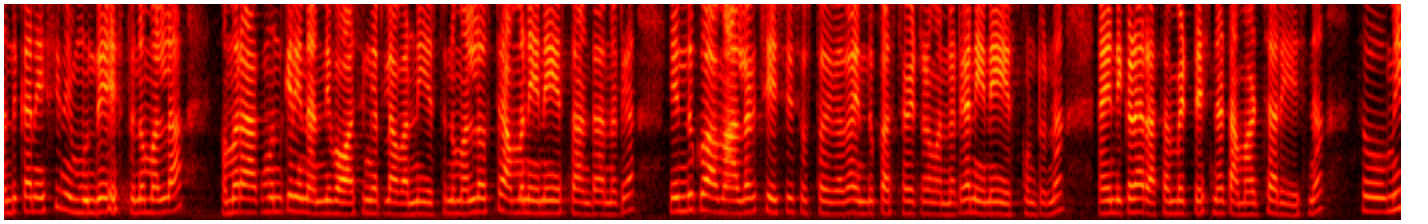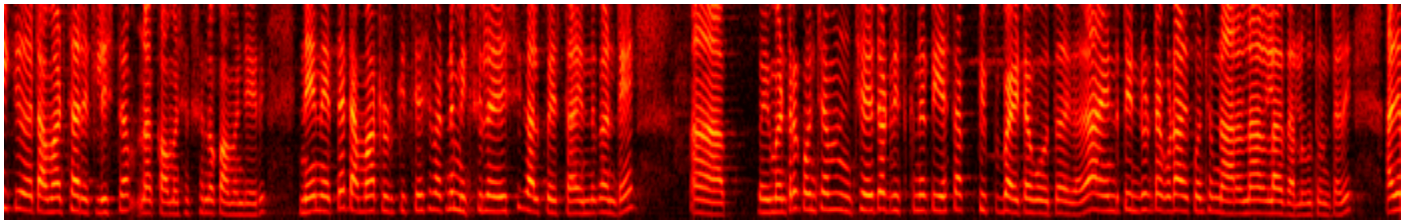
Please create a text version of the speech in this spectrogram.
అందుకనేసి నేను ముందే వేస్తున్నా మళ్ళీ అమ్మ రాకముందుకే నేను అన్ని వాషింగ్ అట్లా అవన్నీ వేస్తున్నా మళ్ళీ వస్తే అమ్మ నేనే వేస్తా అంట అన్నట్టుగా ఎందుకు ఆమె ఆల్రెడీ చేసేసి వస్తుంది కదా ఎందుకు కష్టపెట్టడం అన్నట్టుగా నేనే వేసుకుంటున్నా అండ్ ఇక్కడ రసం పెట్టేసిన టమాటా చారు వేసిన సో మీకు టమాటా చారు ఎట్లా ఇష్టం? నాకు కామెంట్ సెక్షన్లో కామెంట్ చేయరు. నేనైతే టమాటాలు ఉడికిచ్చేసి వాటిని మిక్సీలో వేసి కలిపేస్తాను ఎందుకంటే ఏమంటారు కొంచెం చేతితోటి విసుకున్నట్టు చేస్తే ఆ పిప్పి బయటకు పోతుంది కదా అండ్ తింటుంటే కూడా అది కొంచెం నార నారలాగా తలుగుతుంటుంది. అదే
